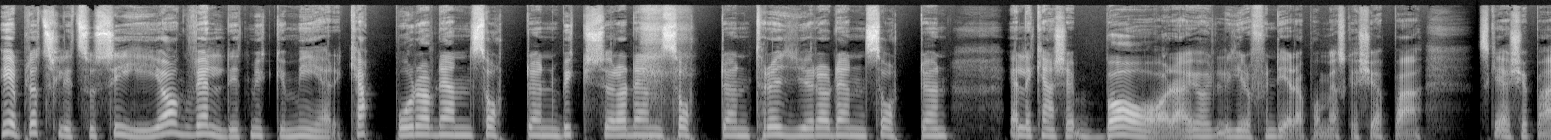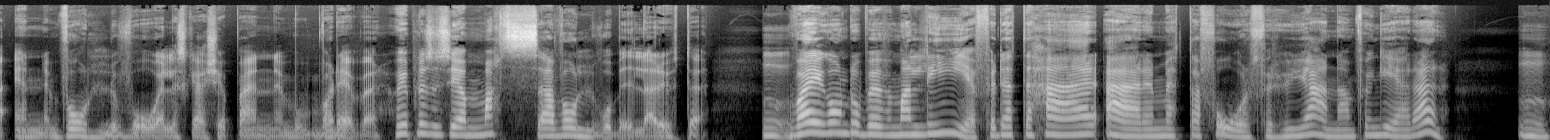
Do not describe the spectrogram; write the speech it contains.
Helt plötsligt så ser jag väldigt mycket mer kappor av den sorten, byxor av den sorten, tröjor av den sorten. Eller kanske bara, jag ligger och funderar på om jag ska köpa Ska jag köpa en Volvo eller ska jag köpa en whatever? Och helt plötsligt ser jag massa Volvobilar ute. Mm. Varje gång då behöver man le för det här är en metafor för hur hjärnan fungerar. Mm.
